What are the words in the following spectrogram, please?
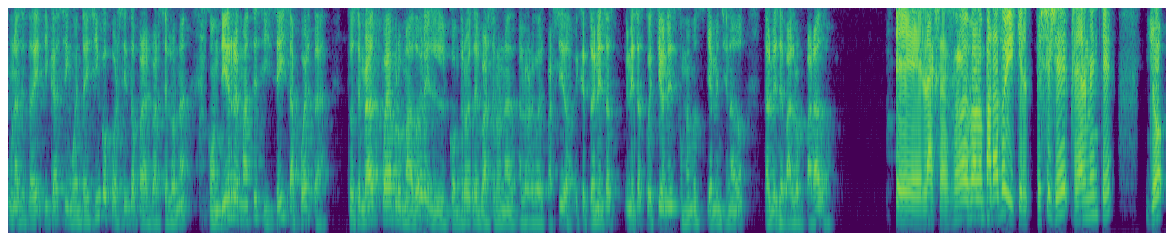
unas estadísticas, 55% para el Barcelona, con 10 remates y 6 a puerta. Entonces, en verdad fue abrumador el control del Barcelona a lo largo del partido, excepto en esas, en esas cuestiones, como hemos ya mencionado, tal vez de balón parado. Eh, la extracción del balón parado y que el PSG realmente, yo,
